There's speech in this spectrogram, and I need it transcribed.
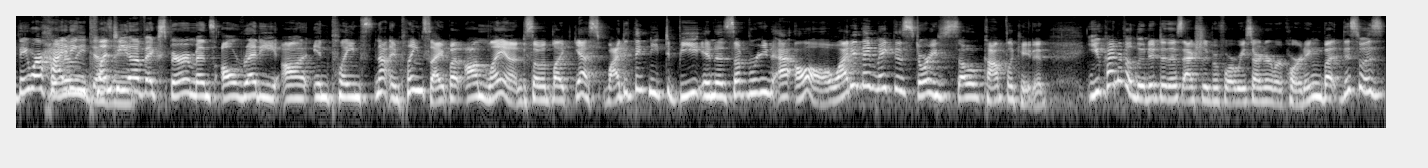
They were hiding really plenty of experiments already on in plain not in plain sight, but on land. So like, yes, why did they need to be in a submarine at all? Why did they make this story so complicated? You kind of alluded to this actually before we started recording, but this was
